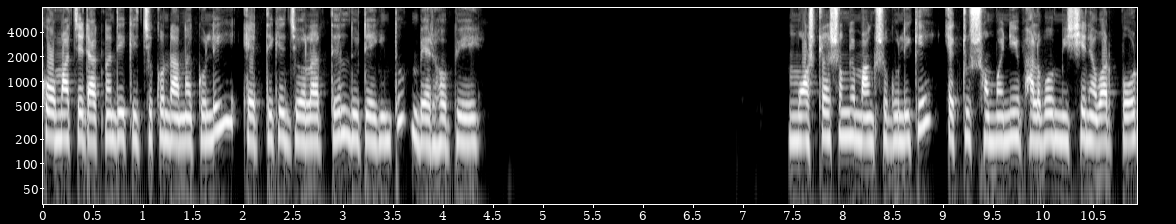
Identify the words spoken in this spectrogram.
কম আঁচে ডাকনা দিয়ে কিছুক্ষণ রান্না করলেই এর থেকে জল আর তেল দুইটাই কিন্তু বের হবে। মশলার সঙ্গে মাংসগুলিকে একটু সময় নিয়ে ভালোভাবে মিশিয়ে নেওয়ার পর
